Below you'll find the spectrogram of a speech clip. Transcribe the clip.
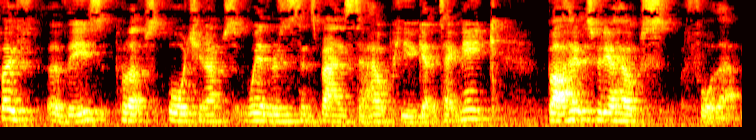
both of these, pull-ups or chin-ups, with resistance bands to help you get the technique, but I hope this video helps for that.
